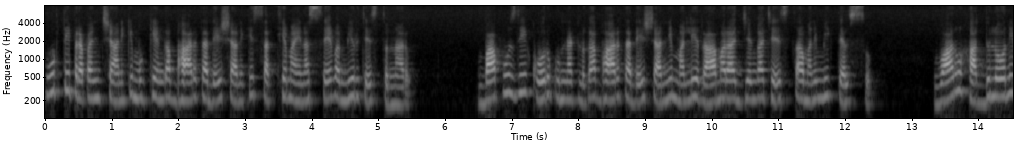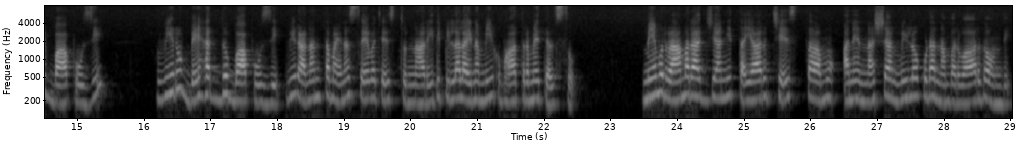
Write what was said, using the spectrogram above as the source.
పూర్తి ప్రపంచానికి ముఖ్యంగా భారతదేశానికి సత్యమైన సేవ మీరు చేస్తున్నారు. బాపూజీ కోరుకున్నట్లుగా భారతదేశాన్ని మళ్ళీ రామరాజ్యంగా చేస్తామని మీకు తెలుసు. వారు హద్దులోని బాపూజీ వీరు బేహద్దు బాపూజీ వీరు అనంతమైన సేవ చేస్తున్నారు. ఇది పిల్లలైన మీకు మాత్రమే తెలుసు. మేము రామరాజ్యాన్ని తయారు చేస్తాము అనే నష మీలో కూడా నంబర్ వారుగా ఉంది.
